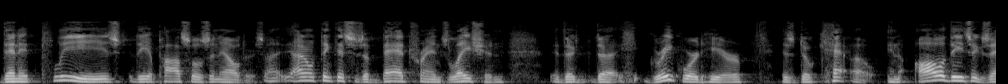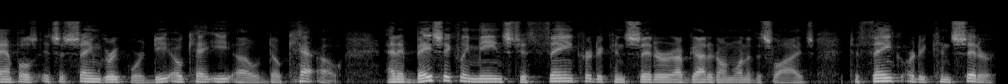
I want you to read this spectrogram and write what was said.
Then it pleased the apostles and elders. I, I don't think this is a bad translation. The, the Greek word here is dokeo. In all of these examples, it's the same Greek word, D-O-K-E-O, dokeo. And it basically means to think or to consider. I've got it on one of the slides. To think or to consider.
